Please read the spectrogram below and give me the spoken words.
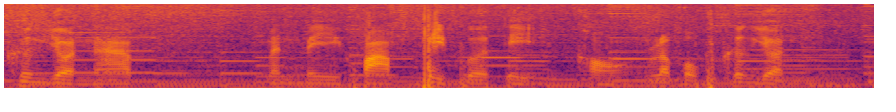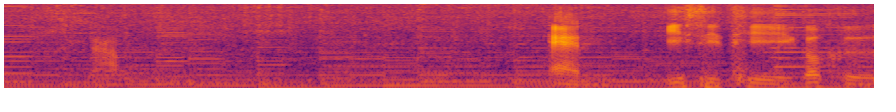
เครื่องยนต์นะครับ มันมีความผิดปกติของระบบเครื่องยนต์นะครับ and ECT ก็คือ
